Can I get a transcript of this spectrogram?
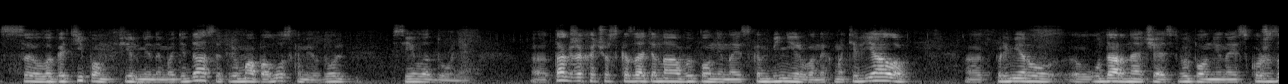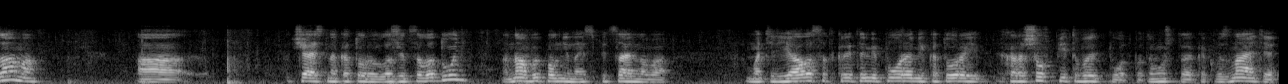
с логотипом фирменным Adidas и тремя полосками вдоль всей ладони. Э, также хочу сказать, она выполнена из комбинированных материалов. К примеру, ударная часть выполнена из кожзама, а часть, на которую ложится ладонь, она выполнена из специального материала с открытыми порами, который хорошо впитывает пот, потому что, как вы знаете,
